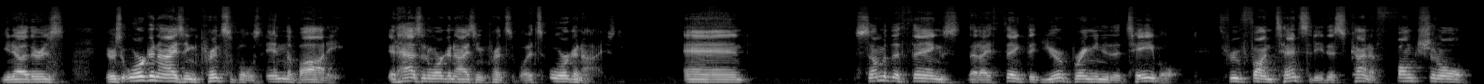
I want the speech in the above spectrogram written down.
You know, there's there's organizing principles in the body. It has an organizing principle. It's organized. And some of the things that I think that you're bringing to the table through Funtensity, this kind of functional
